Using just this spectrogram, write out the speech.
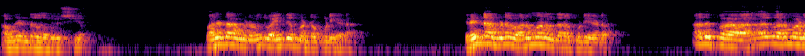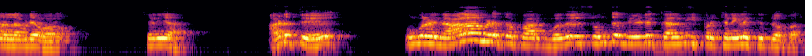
அப்படின்ற ஒரு விஷயம். பன்னெண்டாம் இடம் வந்து வைத்தியம் பண்ணுறக்கூடிய இடம். இரண்டாம் இடம் வருமானம் தரக்கூடிய இடம். அது இப்போ அது வருமானம் நல்லபடியாக வரும். சரியா? அடுத்து உங்களுடைய நாலாம் இடத்தை பார்க்கும்போது சொந்த வீடு கல்வி பிரச்சனைகளை தீர்த்து வைப்பார்.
